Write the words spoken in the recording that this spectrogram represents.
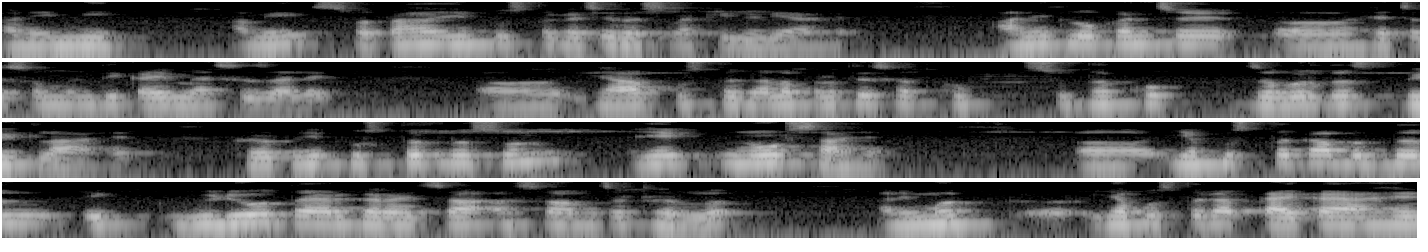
आणि मी आम्ही स्वतः हे पुस्तकाची रचना केलेली आहे. अनेक लोकांचे ह्याच्यासंबंधी ह्याच्या संबंधी काही मेसेज आले. ह्या पुस्तकाला प्रतिसाद खूप सुद्धा खूप जबरदस्त भेटला आहे. खरं तर हे पुस्तक नसून हे एक नोट्स आहे. या पुस्तकाबद्दल एक व्हिडिओ तयार करायचा असं आमचं ठरलं. आणि मग या पुस्तकात काय काय आहे?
